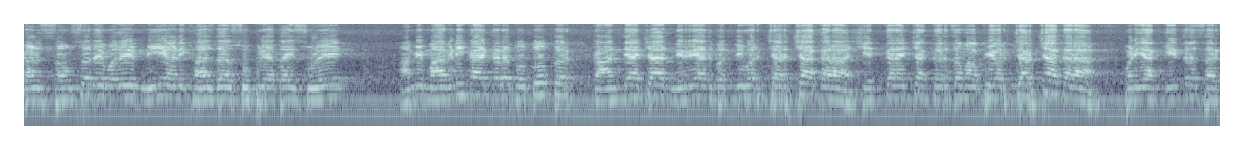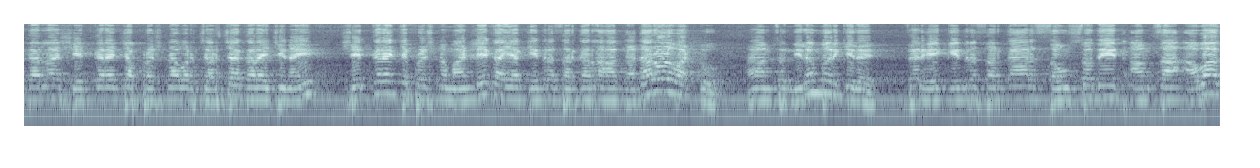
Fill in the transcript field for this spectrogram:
कारण संसदेमध्ये मी आणि खासदार सुप्रियाताई सुळे आम्ही मागणी काय करत होतो तर कांद्याच्या निर्यात बंदीवर चर्चा करा शेतकऱ्यांच्या कर्जमाफीवर चर्चा करा पण या केंद्र सरकारला शेतकऱ्यांच्या प्रश्नावर चर्चा करायची नाही. शेतकऱ्यांचे प्रश्न मांडले का या केंद्र सरकारला हा गदारोळ वाटतो? आणि आमचं निलंबन केलंय. तर हे केंद्र सरकार संसदेत आमचा आवाज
